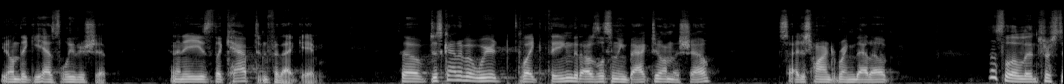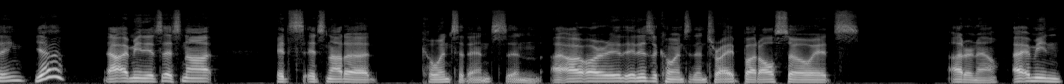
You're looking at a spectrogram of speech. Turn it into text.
You don't think he has leadership, and then he's the captain for that game. So just kind of a weird like thing that I was listening back to on the show. So I just wanted to bring that up. That's a little interesting. Yeah, I mean it's it's not it's it's not a coincidence, and uh, or it, it is a coincidence, right? But also it's I don't know. I mean,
